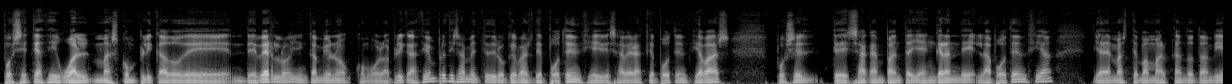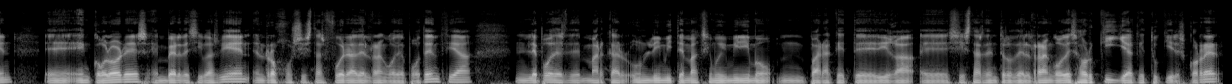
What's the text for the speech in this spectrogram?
pues se te hace igual más complicado de, verlo y en cambio no, como la aplicación precisamente de lo que vas de potencia y de saber a qué potencia vas, pues él te saca en pantalla en grande la potencia y además te va marcando también eh, en colores, en verde si vas bien, en rojo si estás fuera del rango de potencia, le puedes marcar un límite máximo y mínimo mm, para que te diga eh, si estás dentro del rango de esa horquilla que tú quieres correr.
